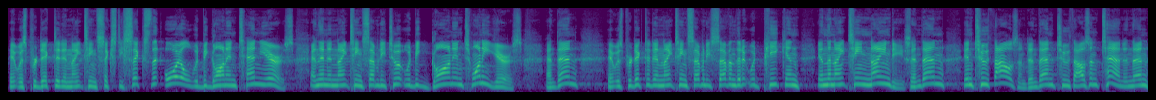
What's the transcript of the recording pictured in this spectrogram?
It was predicted in 1966 that oil would be gone in 10 years, and then in 1972 it would be gone in 20 years. And then it was predicted in 1977 that it would peak in, in the 1990s, and then in 2000, and then 2010, and then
